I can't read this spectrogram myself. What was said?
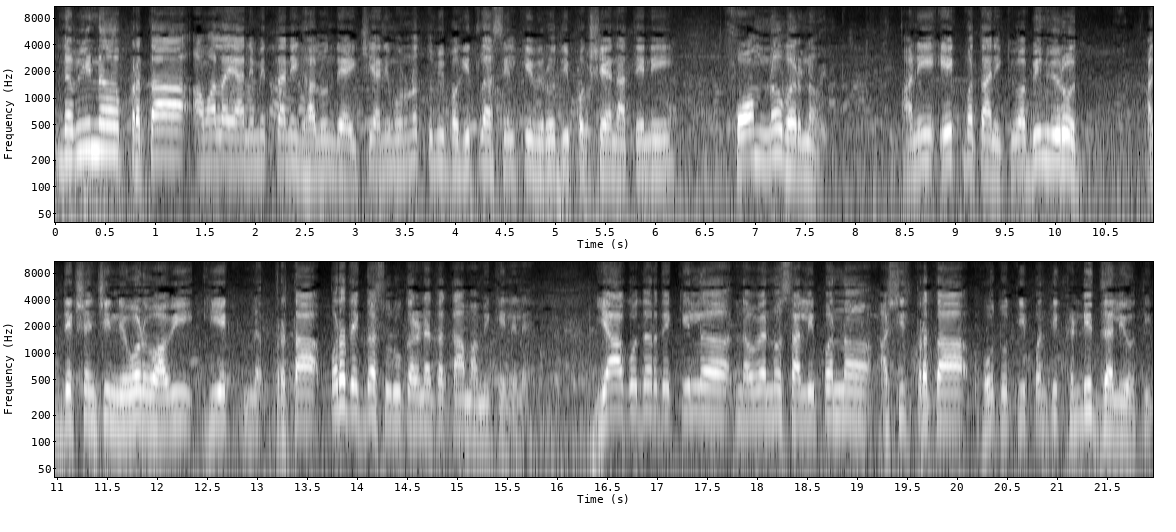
नवीन प्रथा आम्हाला या निमित्ताने घालून द्यायची आणि म्हणूनच तुम्ही बघितलं असेल की विरोधी पक्ष या नात्याने फॉर्म न भरणं आणि एकमताने किंवा बिनविरोध अध्यक्षांची निवड व्हावी ही एक न- प्रथा परत एकदा सुरू करण्याचं काम आम्ही केलेलं आहे. या अगोदर देखील नव्याण्णव साली पण अशीच प्रथा होत होती पण ती खंडित झाली होती.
